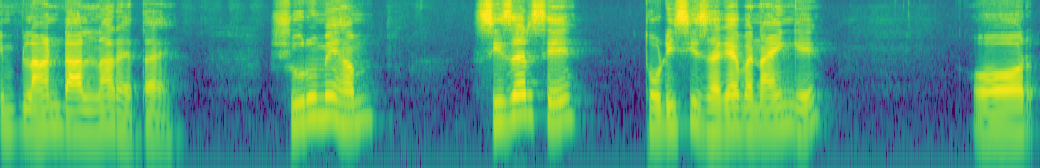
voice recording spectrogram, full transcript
इम्प्लांट डालना रहता है। शुरू में हम सीज़र से थोड़ी सी जगह बनाएँगे और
